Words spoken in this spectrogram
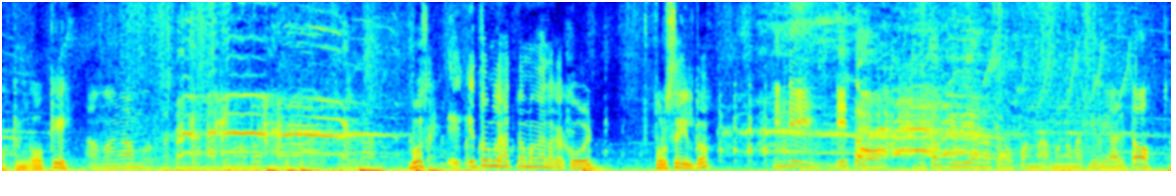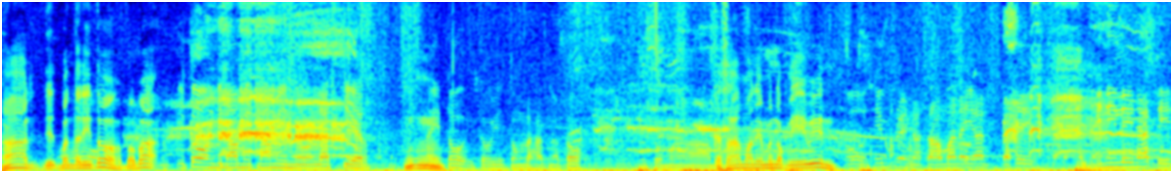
okay, okay. Ang mga matanda natin manok, mga ano lang. Boss, itong lahat ng mga naka-cord, for sale to? Hindi, dito, itong area na to, pang mga material to. Ah, banda Oo. dito, baba. Ito ang ginamit namin no last year. Mm-mm. Na ito, ito itong lahat na to. Itong mga Kasama na yung manok ni Iwin. Oh, siyempre nasama na 'yan kasi binilay natin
